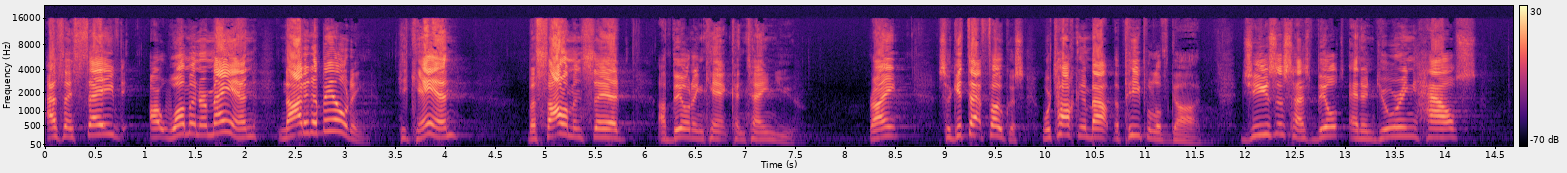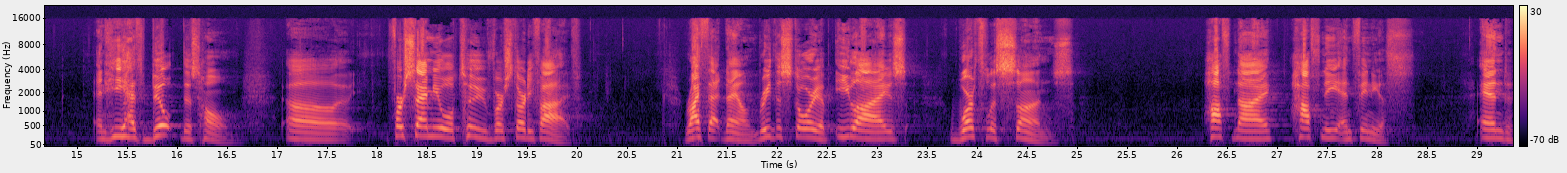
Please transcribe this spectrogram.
as a saved woman or man, not in a building. He can, but Solomon said, a building can't contain you. Right? So get that focus. We're talking about the people of God. Jesus has built an enduring house, and he has built this home. Uh, 1 Samuel 2, verse 35. Write that down. Read the story of Eli's worthless sons, Hophni, Hophni and Phinehas. And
